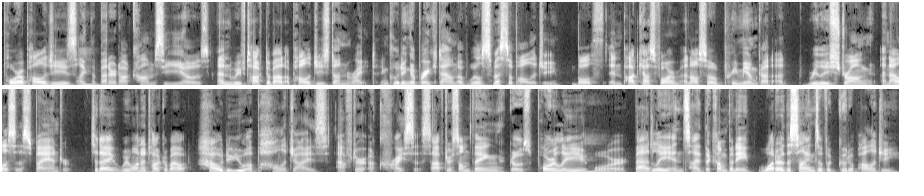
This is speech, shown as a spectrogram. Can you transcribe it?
poor apologies like the mm. Better.com CEOs, and we've talked about apologies done right, including a breakdown of Will Smith's apology, both in podcast form and also Premium got a really strong analysis by Andrew. Today, we want to talk about how do you apologize after a crisis, after something goes poorly mm-hmm. or badly inside the company. What are the signs of a good apology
